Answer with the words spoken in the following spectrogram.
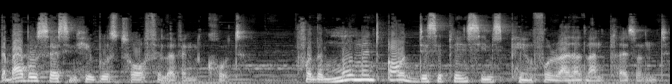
The Bible says in Hebrews 12 11, quote, For the moment all discipline seems painful rather than pleasant,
